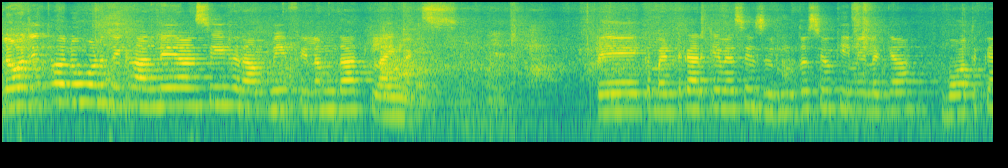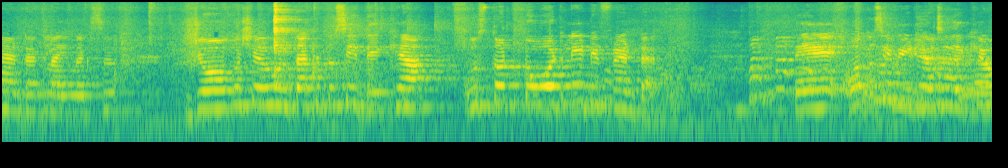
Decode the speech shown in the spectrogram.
ਧੰਨਵਾਦ ਲੋ ਜੀ ਤੁਹਾਨੂੰ ਹੁਣ ਦਿਖਾਣੇ ਆ ਅਸੀਂ ਹਰਾਮੀ ਫਿਲਮ ਦਾ ਕਲਾਈਮੈਕਸ ਤੇ ਕਮੈਂਟ ਕਰਕੇ ਵੈਸੇ ਜ਼ਰੂਰ ਦੱਸਿਓ ਕਿਵੇਂ ਲੱਗਿਆ। ਬਹੁਤ ਘੈਂਟ ਹੈ ਕਲਾਈਮੈਕਸ ਜੋ ਕੁਝ ਹੁਣ ਤੱਕ ਤੁਸੀਂ ਦੇਖਿਆ ਉਸ ਤੋਂ ਟੋਟਲੀ ਡਿਫਰੈਂਟ ਹੈ। ਤੇ ਉਹ ਤੁਸੀਂ ਵੀਡੀਓ 'ਚ ਦੇਖਿਓ।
